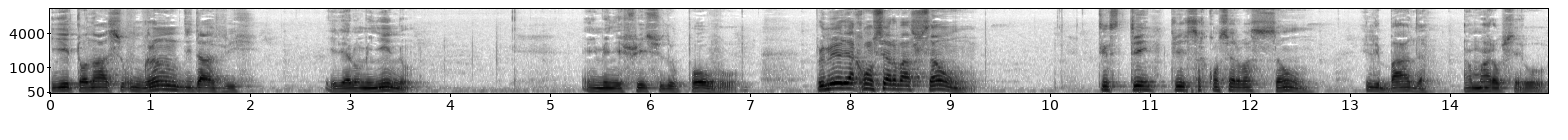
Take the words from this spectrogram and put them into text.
e tornar-se um grande Davi. Ele era um menino em benefício do povo. Primeiro é a conservação tem, essa conservação ilibada, amar ao Senhor.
